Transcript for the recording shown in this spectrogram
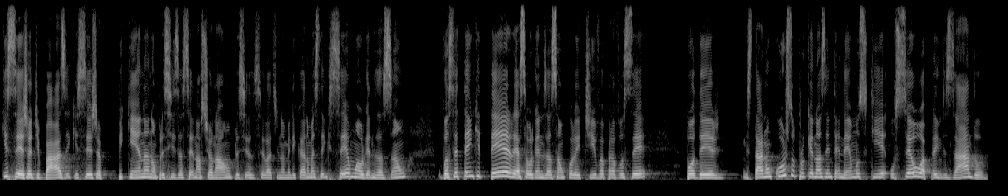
que seja de base, que seja pequena, não precisa ser nacional, não precisa ser latino-americana, mas tem que ser uma organização. Você tem que ter essa organização coletiva para você poder estar num curso, porque nós entendemos que o seu aprendizado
